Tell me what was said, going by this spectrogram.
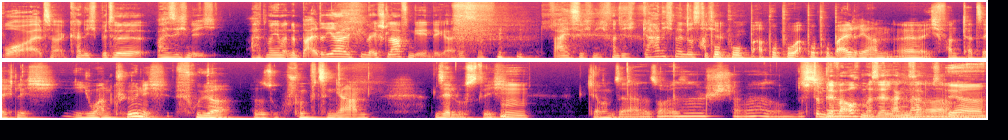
boah, Alter, kann ich bitte, weiß ich nicht, hat mal jemand eine Baldrian? Ich kann gleich schlafen gehen, Digga. Das weiß ich nicht, fand ich gar nicht mehr lustig. Apropos, apropos, apropos Baldrian, äh, ich fand tatsächlich Johann König früher, also so 15 Jahren, sehr lustig. Hm. Der war mit seiner Säuselstimme so ein bisschen. Stimmt, der war auch mal sehr langsam so. Ja,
